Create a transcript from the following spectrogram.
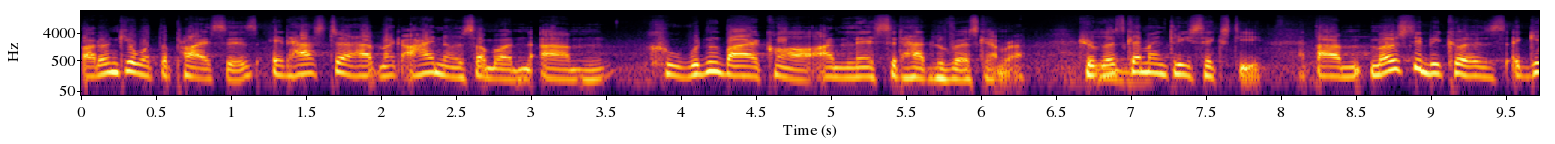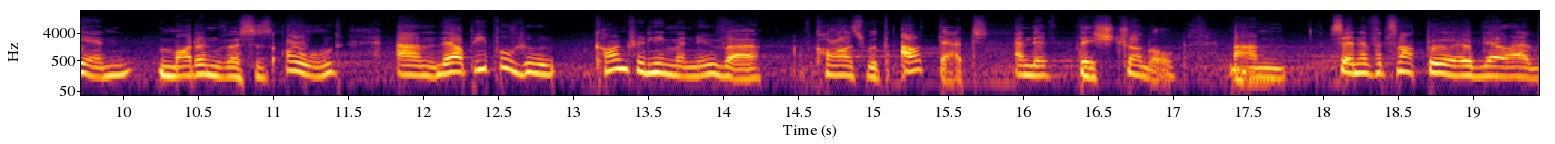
I don't care what the price is. It has to have, like, I know someone um, who wouldn't buy a car unless it had reverse camera. Reverse camera and 360. Um, mostly because, again, modern versus old, um, there are people who can't really maneuver cars without that, and they they struggle. Um, so, and if it's not there, they'll have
